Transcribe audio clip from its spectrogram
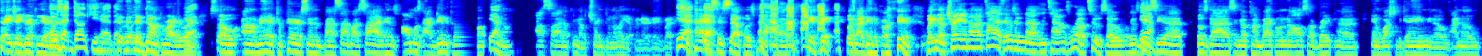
To AJ Griffin, yeah. That yeah. was that dunk he had. That, that, really, that dunk, right, right. Yeah. So um, they had a comparison by side by side, and it was almost identical. Yeah. You know, outside of you know Tre doing the layup and everything, but yeah, the pass yeah. itself was uh, was identical. but you know Tre and uh, Tyus, they was in uh, in town as well too. So it was good to see uh, those guys, you know, come back on the All Star break uh, and watch the game. You know, I know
